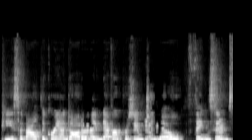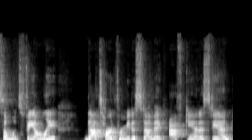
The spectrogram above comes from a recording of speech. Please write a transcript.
piece about the granddaughter, and I never presume yeah. to know things in someone's family. That's hard for me to stomach. Afghanistan,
